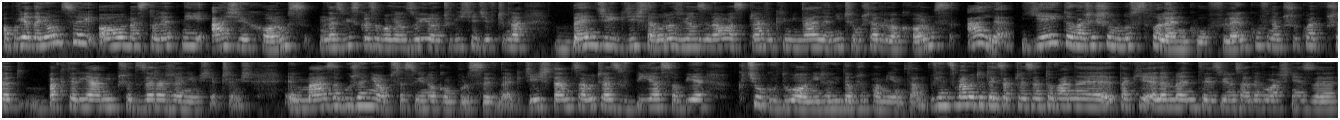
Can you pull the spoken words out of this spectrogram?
opowiadającej o nastoletniej Azie Holmes. Nazwisko zobowiązuje, oczywiście dziewczyna będzie gdzieś tam rozwiązywała sprawy kryminalne niczym Sherlock Holmes, ale jej towarzyszy mnóstwo lęków. Lęków na przykład przed bakteriami, przed zarażeniem się czymś. Ma zaburzenia obsesyjno-kompulsywne, gdzieś tam cały czas wbija sobie kciuk w dłoń, jeżeli dobrze pamiętam. Więc mamy tutaj zaprezentowane takie elementy związane właśnie ze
